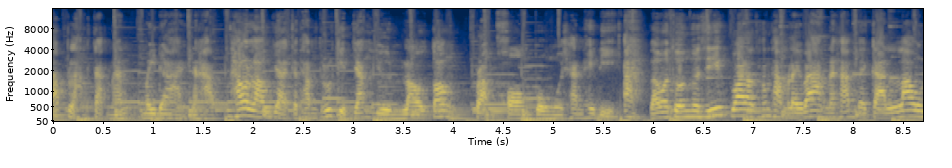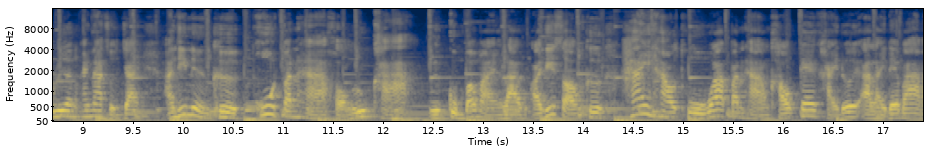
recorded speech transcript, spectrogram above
รับหลังจากนั้นไม่ได้นะครับ ถ้าเราอยากจะทำธุรกิจยั่งยืนเราต้องประคองโปรโมชั่นให้ดีอะเรามาทวนกันซิว่าเราต้องทำอะไรบ้างนะครับ ในการเล่าเรื่องให้น่าสนใจ อันที่หนึ่งคือพูดปัญหาของลูกค้า หรือกลุ่มเป้าหมายของเรา อันที่สองคือให้ how to ว่าปัญหาของเขาแก้ไขด้วยอะไรได้บ้าง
